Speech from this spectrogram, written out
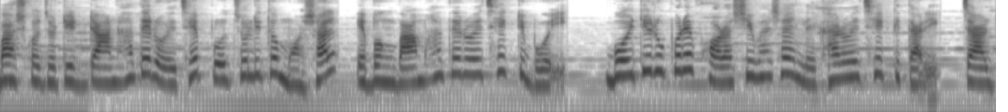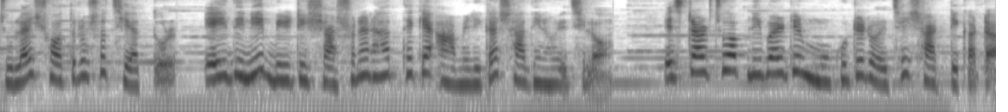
ভাস্কর্যটির ডান হাতে রয়েছে প্রচলিত মশাল এবং বাম হাতে রয়েছে একটি বই। বইটির উপরে ফরাসি ভাষায় লেখা রয়েছে একটি তারিখ, চার জুলাই সতেরোশো ছিয়াত্তর। এই দিনই ব্রিটিশ শাসনের হাত থেকে আমেরিকা স্বাধীন হয়েছিল। স্ট্যাচু অব লিবার্টির মুকুটে রয়েছে ষাটটি কাটা,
